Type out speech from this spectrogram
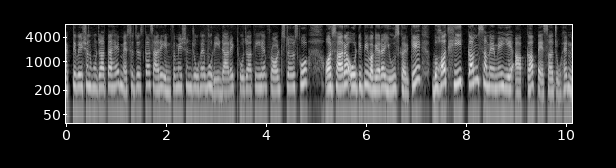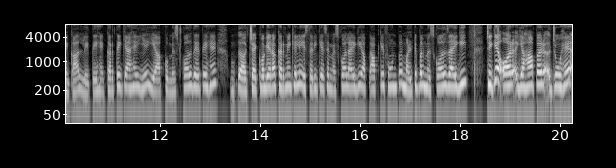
एक्टिवेशन हो जाता है मैसेजेस का सारे इन्फॉर्मेशन जो है वो रीडायरेक्ट हो जाती है फ्रॉडस्टर्स को और सारा ओटीपी वगैरह यूज़ करके बहुत ही कम समय में ये आपका पैसा जो है निकाल लेते हैं करते करते क्या है? ये ये आपको मिस्ड कॉल देते हैं। चेक वगैरह करने के लिए इस तरीके से मिस कॉल आएगी। आप, आपके फ़ोन पर मल्टीपल मिस कॉल्स आएगी। ठीक है? और यहाँ पर जो है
